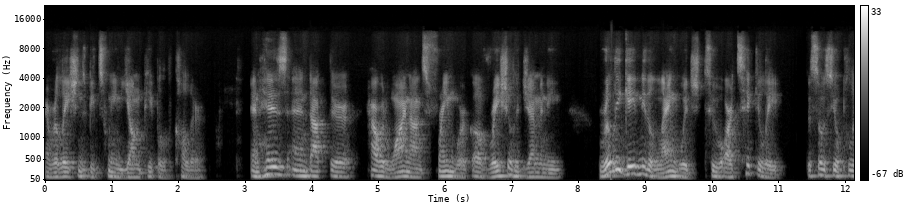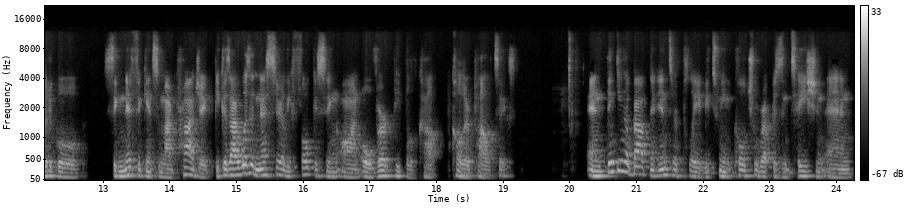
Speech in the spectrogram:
and relations between young people of color. And his and Dr. Howard Winant's framework of racial hegemony really gave me the language to articulate the socio-political significance of my project because I wasn't necessarily focusing on overt people of color politics. And thinking about the interplay between cultural representation and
